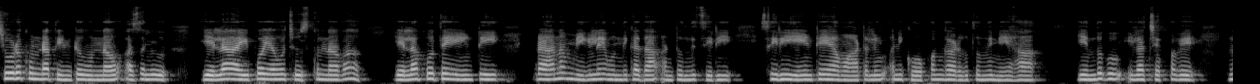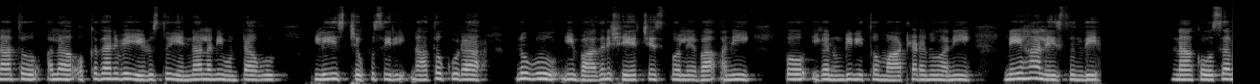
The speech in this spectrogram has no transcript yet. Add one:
చూడకుండా తింటూ ఉన్నావు. అసలు ఎలా అయిపోయావో చూసుకున్నావా? ఎలా పోతే ఏంటి? ప్రాణం మిగిలే ఉంది కదా అంటుంది సిరి. సిరి ఏంటే ఆ మాటలు అని కోపంగా అడుగుతుంది నేహ. ఎందుకు ఇలా చెప్పవే? నాతో అలా ఒక్కదానివే ఏడుస్తూ ఎన్నాలని ఉంటావు? ప్లీజ్ చెప్పు సిరి. నాతో కూడా నువ్వు నీ బాధని షేర్ చేసుకోలేవా అని పో ఇక నుండి నీతో మాట్లాడను అని నేహ లేస్తుంది. నా కోసం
